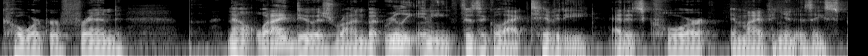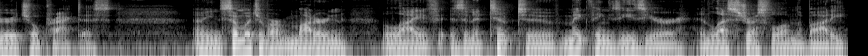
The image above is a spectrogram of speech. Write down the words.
coworker, friend. Now, what I do is run, but really any physical activity at its core, in my opinion, is a spiritual practice. I mean, so much of our modern life is an attempt to make things easier and less stressful on the body.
